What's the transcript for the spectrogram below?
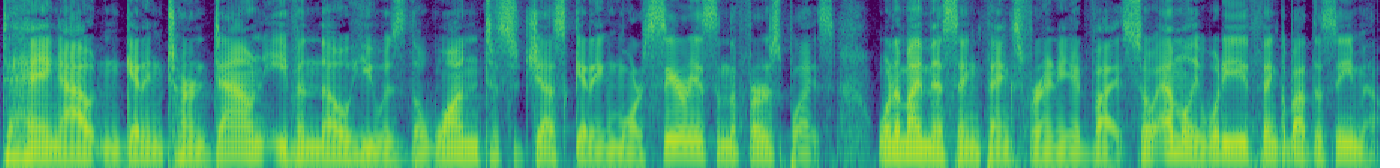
to hang out and getting turned down, even though he was the one to suggest getting more serious in the first place. What am I missing? Thanks for any advice. So, Emily, what do you think about this email?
